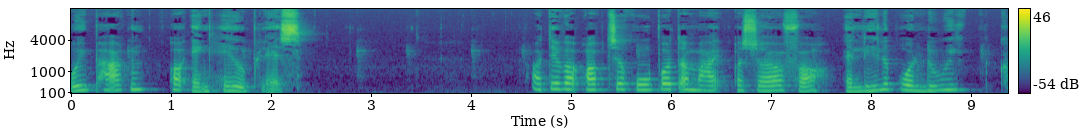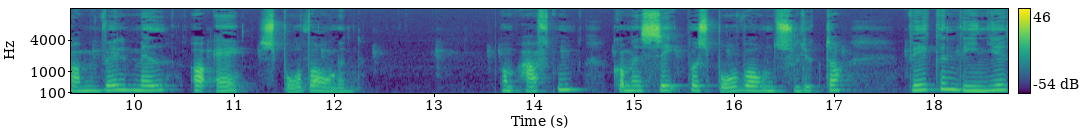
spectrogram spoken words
Ryparken og Enghaveplads og det var op til Robert og mig at sørge for, at lillebror Louis kom vel med og af sporvognen. Om aftenen kunne man se på sporvognens lygter, hvilken linje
